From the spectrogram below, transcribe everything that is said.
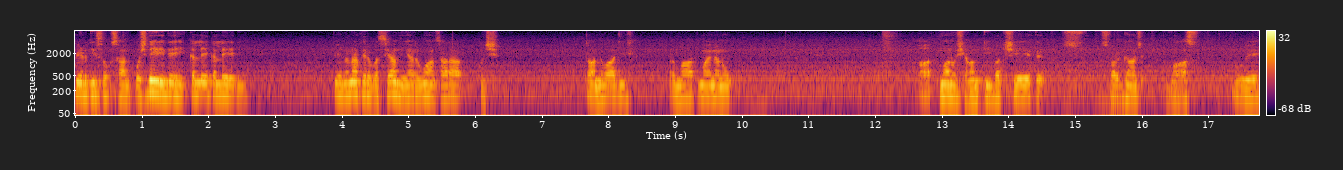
ਪਿੰਡ ਦੀ ਸੁੱਖ ਸਾਂਦ ਪੁੱਛਦੇ ਹੀ ਰਹਿੰਦੇ ਸੀ ਇਕੱਲੇ ਇਕੱਲੇ ਦੀ ਪਿੰਡ ਨਾਲ ਫਿਰ ਵਸਿਆ ਹੁੰਦੀਆਂ ਰੂਹਾਂ ਸਾਰਾ ਕੁਝ ਧੰਨਵਾਦ ਜੀ। ਪਰਮਾਤਮਾ ਇਹਨਾਂ ਨੂੰ ਆਤਮਾ ਨੂੰ ਸ਼ਾਂਤੀ ਬਖਸ਼ੇ ਤੇ ਸਵਰਗਾਂ 'ਚ ਵਾਸ ਹੋਵੇ।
